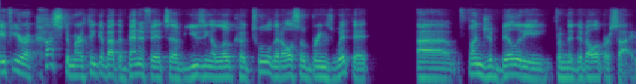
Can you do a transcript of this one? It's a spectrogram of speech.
if you're a customer, think about the benefits of using a low code tool that also brings with it uh, fungibility from the developer side,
